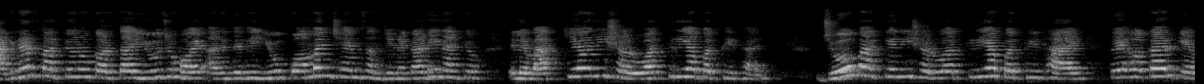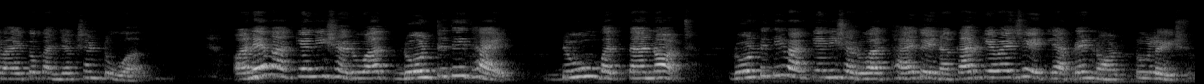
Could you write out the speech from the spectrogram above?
આજ્ઞાર્થ વાક્યોનો કરતા યુ જ હોય અને તેથી યુ કોમન છે એમ સમજીને કાઢી નાખ્યો, એટલે વાક્યની શરૂઆત ક્રિયાપદથી થાય. જો વાક્યની શરૂઆત ક્રિયાપદથી થાય, તો એ હકાર કહેવાય, તો કંજક્શન ટુ આવે. અને વાક્યની શરૂઆત ડોન્ટથી થાય ડુ વત્તા નોટ ડોન્ટથી વાક્યની શરૂઆત થાય તો એ નકાર કહેવાય છે એટલે આપણે નોટ ટુ લઈશું.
